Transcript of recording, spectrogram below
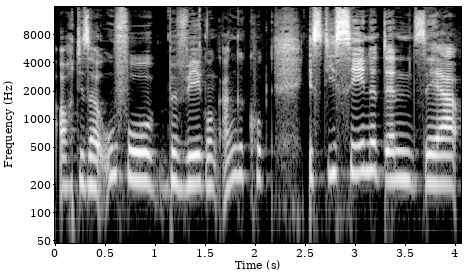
auch dieser UFO-Bewegung angeguckt. Ist die Szene denn sehr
